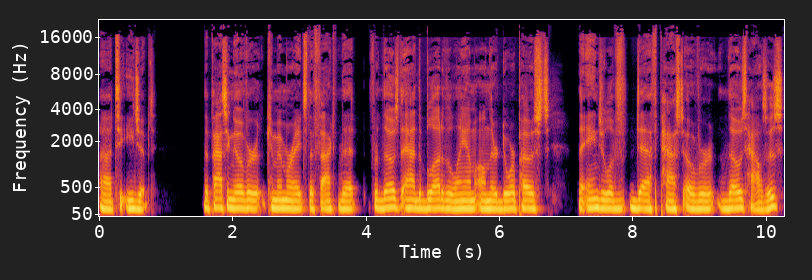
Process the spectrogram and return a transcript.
uh, to Egypt. The passing over commemorates the fact that for those that had the blood of the lamb on their doorposts, the angel of death passed over those houses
